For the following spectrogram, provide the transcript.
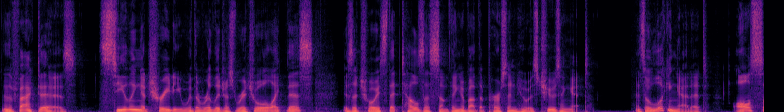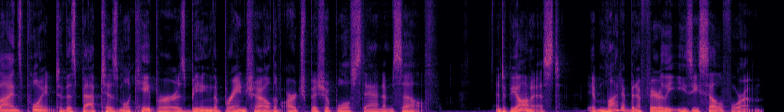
And the fact is, sealing a treaty with a religious ritual like this is a choice that tells us something about the person who is choosing it. And so, looking at it, all signs point to this baptismal caper as being the brainchild of Archbishop Wulfstan himself. And to be honest, it might have been a fairly easy sell for him.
